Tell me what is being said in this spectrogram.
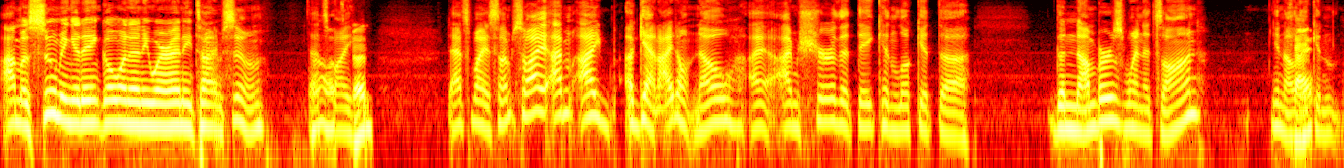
I'm assuming it ain't going anywhere anytime soon. That's Oh, my good that's my assumption. So I, I'm I again I don't know. I I'm sure that they can look at the the numbers when it's on. You know, they can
